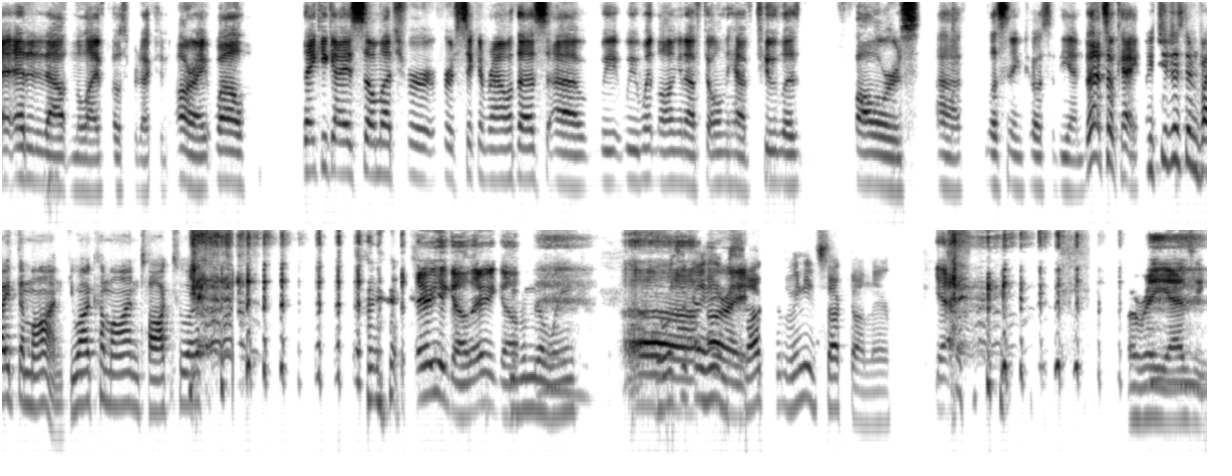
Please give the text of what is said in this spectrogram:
E- edit it out in the live post production. All right. Well, thank you guys so much for for sticking around with us. Uh, we we went long enough to only have two li- followers uh, listening to us at the end, but that's okay. We should just invite them on. You want to come on and talk to us? There you go. There you go. Give go. them the link. Uh, What's the guy all who right. sucked? We need sucked on there. Yeah. Or Ray Yazzie.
